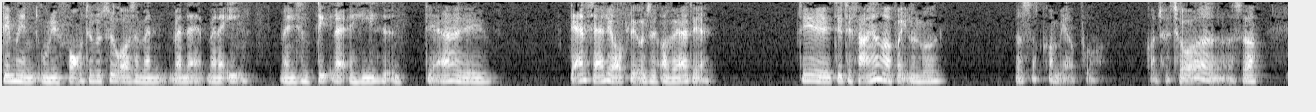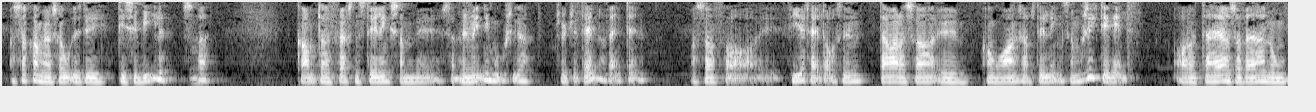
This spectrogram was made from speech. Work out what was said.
det med en uniform, det betyder også, at man, man, er, man er en. Man er ligesom del af helheden. Det er, øh, det er en særlig oplevelse at være der. Det, det, det fangede mig på en eller anden måde. Og så kom jeg på konservatoriet, og så, og så kom jeg så ud i det, det civile. Så mm. kom der først en stilling som, øh, som almindelig musiker. Søgte jeg den og vandt den. Og så for øh, fire og et halvt år siden, der var der så øh, konkurrence om stillingen som musikdirigent. Og der havde jeg så været her nogle,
